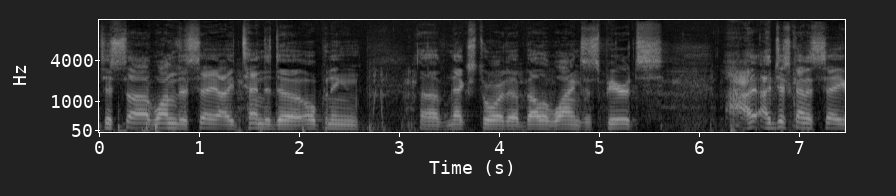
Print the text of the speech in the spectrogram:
Just uh, wanted to say I attended the opening of next door to Bella Wines and Spirits. I, I just gotta say,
